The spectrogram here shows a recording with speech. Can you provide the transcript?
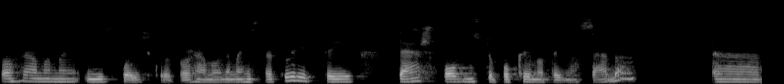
програмами і з польською програмою. На магістратурі ти теж повністю покинутий на себе. Е,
